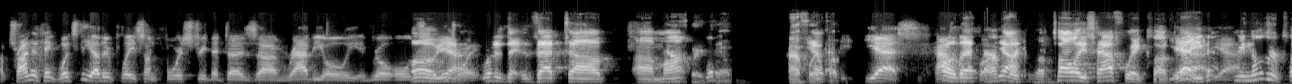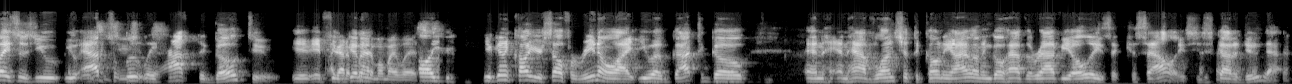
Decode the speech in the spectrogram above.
I'm trying to think. What's the other place on Fourth Street that does um, ravioli? A real old. Oh yeah. Joint. What is that? Is that uh, uh, halfway club? Halfway yeah, club. Yes. Oh, halfway oh, that club. yeah. Tolly's Halfway Club. Yeah. yeah, got, yeah. I mean, those are places you you absolutely have to go to if you're gonna. put them on my list. You, you're going to call yourself a Renoite. You have got to go and and have lunch at the Coney Island and go have the raviolis at Casale's. You just got to do that.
